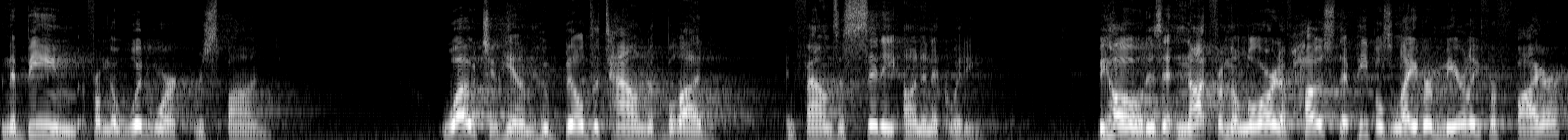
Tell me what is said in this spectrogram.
and the beam from the woodwork respond. Woe to him who builds a town with blood and founds a city on iniquity. Behold, is it not from the Lord of hosts that peoples labor merely for fire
